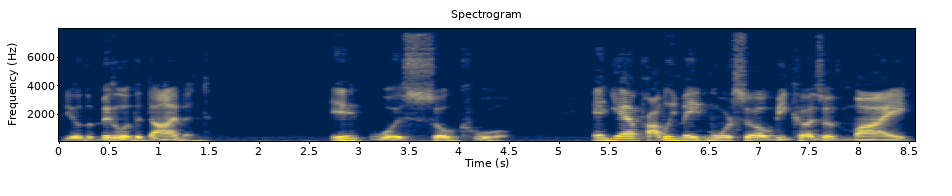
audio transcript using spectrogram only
you know, the middle of the diamond. It was so cool. And yeah, probably made more so because of my,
